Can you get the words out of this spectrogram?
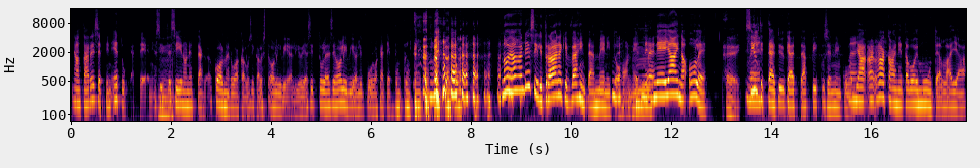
ne antaa reseptin etukäteen ja sitten mm. siinä on, että kolme ruokalusikallista oliviöljyä ja sitten tulee se oliviöljypullo käteen. Kun, kun, kun, kun, kun. No ihan desilitra ainakin vähintään meni tohon. Mm. ne, ne, ne ei aina ole Ei. Silti täytyy käyttää pikkusen, niin kuin, ja raaka-aineita voi muutella ja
